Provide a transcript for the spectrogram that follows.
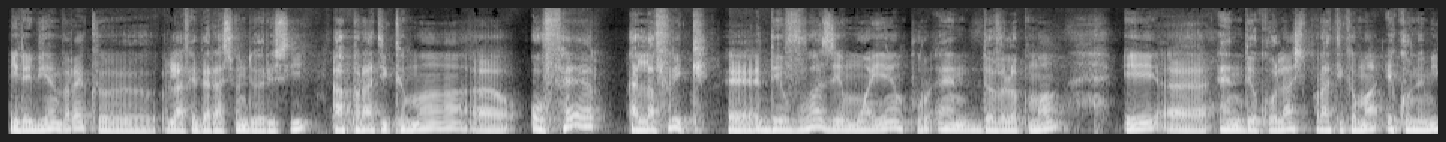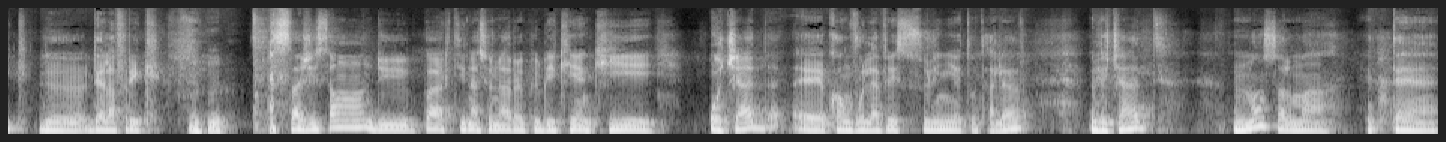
Il est bien vrai que la Fédération de Russie a pratiquement euh, offert à l'Afrique euh, des voies et moyens pour un développement et euh, un décollage pratiquement économique de, de l'Afrique. Mm-hmm. S'agissant du Parti national républicain qui est au Tchad, comme vous l'avez souligné tout à l'heure, le Tchad, non seulement est un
